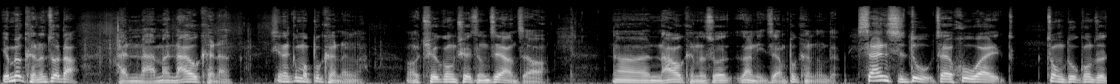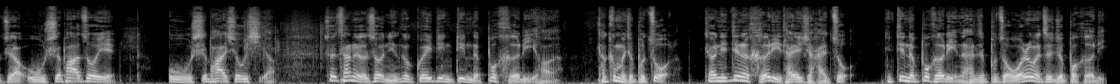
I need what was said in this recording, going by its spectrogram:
有没有可能做到？很难嘛，哪有可能？现在根本不可能啊！哦，缺工缺成这样子、哦，那哪有可能说让你这样？不可能的。三十度在户外重度工作就要五十趴作业，五十趴休息啊。所以常常有时候你那个规定定的不合理哈，他根本就不做了。只要你定的合理，他也许还做；你定的不合理呢，还是不做。我认为这就不合理。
